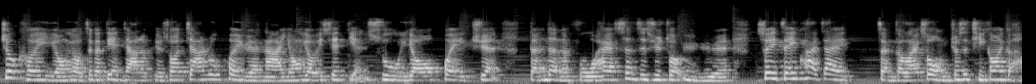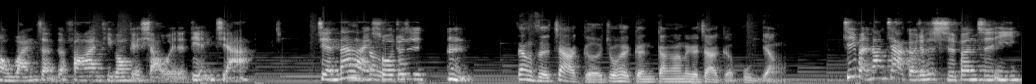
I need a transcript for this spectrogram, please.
就可以拥有这个店家的，比如说加入会员啊，拥有一些点数优惠券等等的服务，还有甚至去做预约。所以这一块在。整个来说，我们就是提供一个很完整的方案，提供给小微的店家。简单来说，就是嗯，这样子的价格就会跟刚刚那个价格不一样。基本上价格就是十分之一，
